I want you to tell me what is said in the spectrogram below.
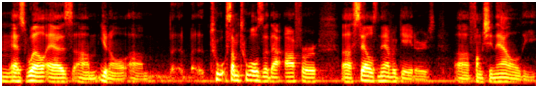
Mm-hmm. as well as um, you know um, b- b- tool, some tools that offer uh, sales navigators uh, functionality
